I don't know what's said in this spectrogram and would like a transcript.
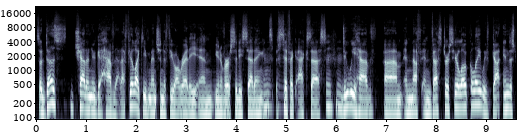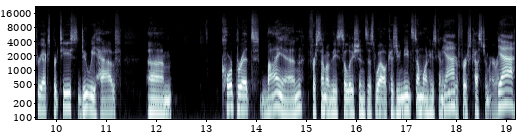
So does Chattanooga have that? I feel like you've mentioned a few already in university setting and Mhm. specific access. Mhm. Do we have um, enough investors here locally? We've got industry expertise. Do we have um, corporate buy-in for some of these solutions as well? Because you need someone who's going to Yeah. be your first customer. Right? Yeah,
